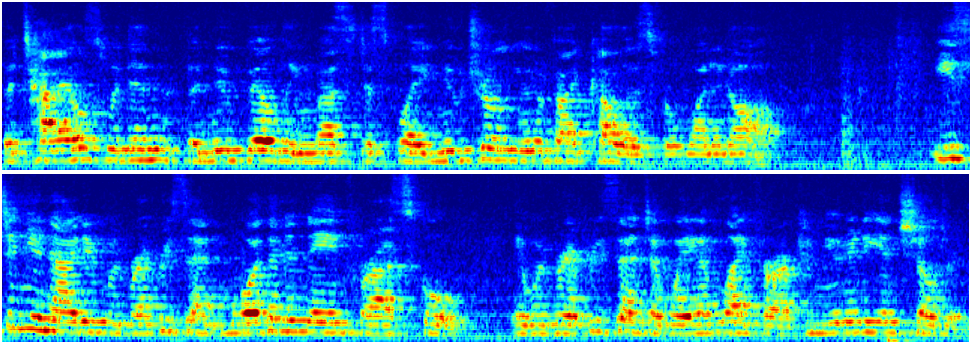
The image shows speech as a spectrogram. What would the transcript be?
The tiles within the new building must display neutral, unified colors for one and all. Easton United would represent more than a name for our school. It would represent a way of life for our community and children,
